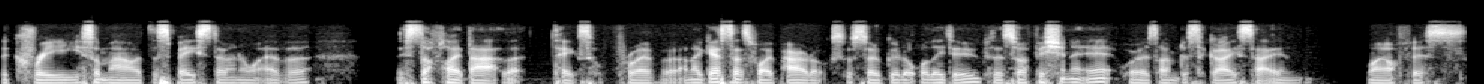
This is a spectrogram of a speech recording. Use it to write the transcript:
the Kree somehow had the space stone or whatever. There's stuff like that that takes forever, and I guess that's why Paradox are so good at what they do because they're so efficient at it. Whereas I'm just a guy sat in my office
